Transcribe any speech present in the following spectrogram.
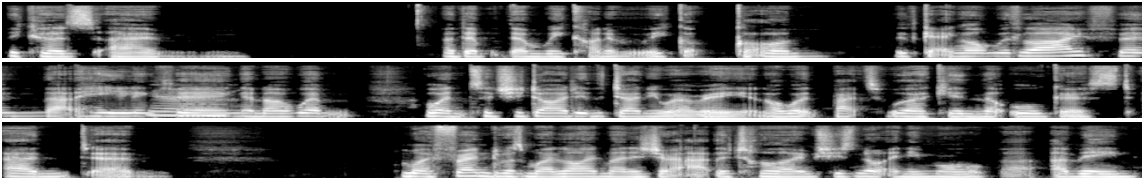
because um, then, then, we kind of we got, got on with getting on with life and that healing yeah. thing. And I went, I went, so she died in the January and I went back to work in the August and, um, my friend was my line manager at the time. She's not anymore, but I mean,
